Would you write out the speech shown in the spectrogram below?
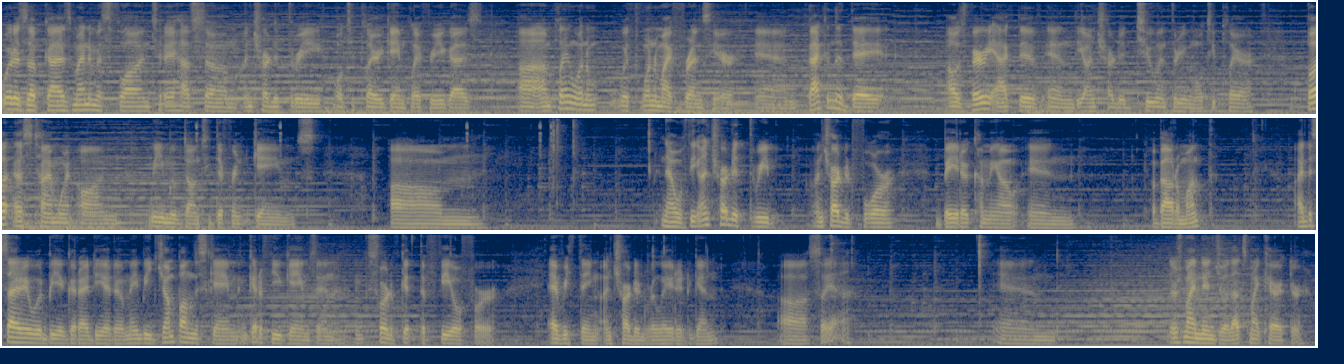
What is up guys, my name is Fla and today I have some Uncharted 3 multiplayer gameplay for you guys. Uh, I'm playing one of, with one of my friends here and back in the day I was very active in the Uncharted 2 and 3 multiplayer but as time went on we moved on to different games. Um, now with the Uncharted 3, Uncharted 4 beta coming out in about a month I decided it would be a good idea to maybe jump on this game and get a few games in and sort of get the feel for everything Uncharted related again. Uh, so yeah. And there's my ninja, that's my character.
